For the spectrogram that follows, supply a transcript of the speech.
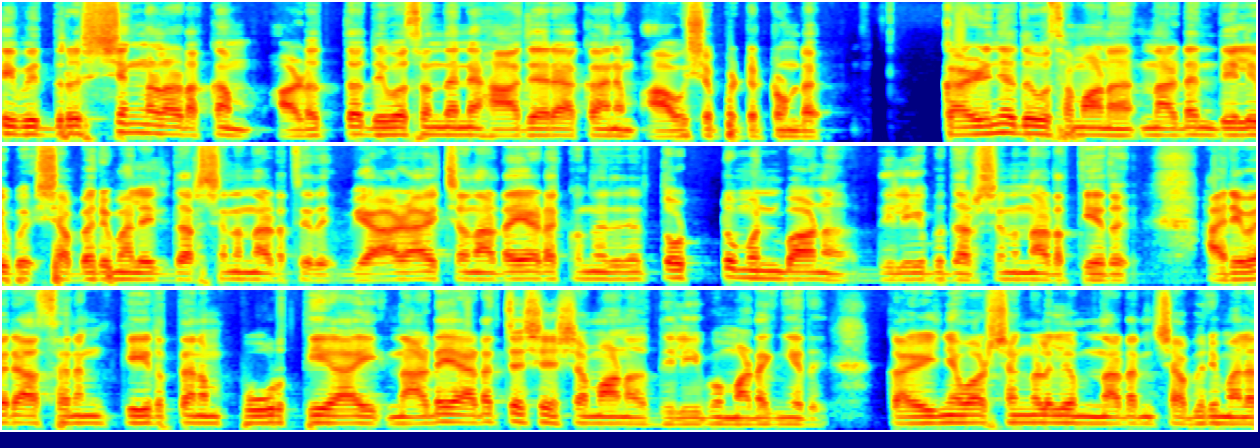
ടി വി ദൃശ്യങ്ങളടക്കം അടുത്ത ദിവസം തന്നെ ഹാജരാക്കാനും ആവശ്യപ്പെട്ടിട്ടുണ്ട്. കഴിഞ്ഞ ദിവസമാണ് നടൻ ദിലീപ് ശബരിമലയിൽ ദർശനം നടത്തിയത്. വ്യാഴാഴ്ച നടയടക്കുന്നതിന് തൊട്ടു മുൻപാണ് ദിലീപ് ദർശനം നടത്തിയത്. ഹരിവരാസനം കീർത്തനം പൂർത്തിയായി നടയടച്ച ശേഷമാണ് ദിലീപ് മടങ്ങിയത്. കഴിഞ്ഞ വർഷങ്ങളിലും നടൻ ശബരിമല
